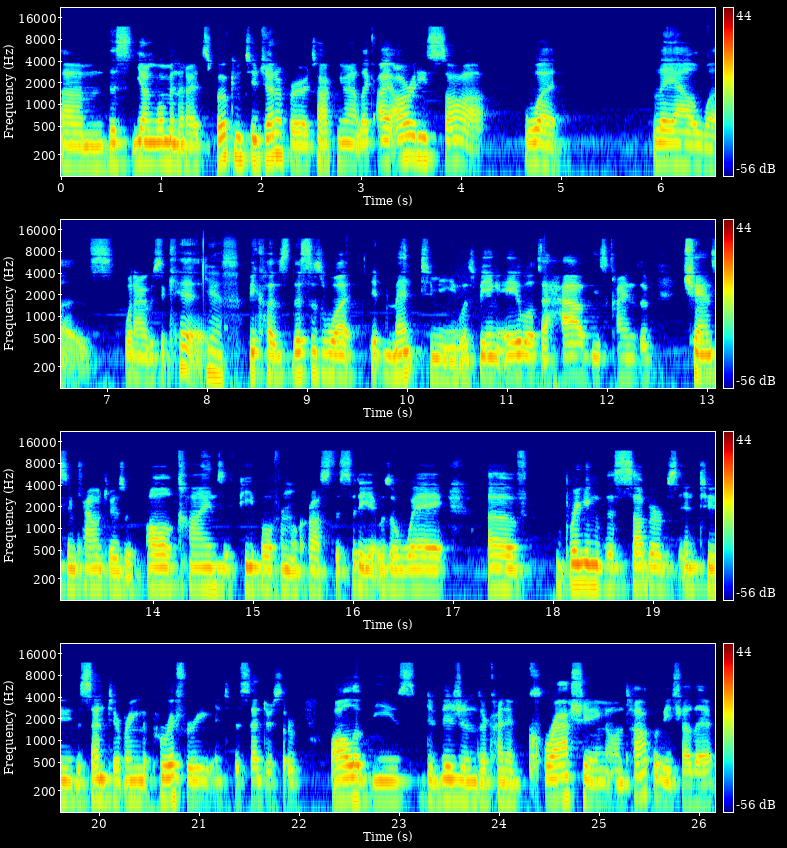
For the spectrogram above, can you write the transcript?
um, this young woman that i had spoken to jennifer talking about like i already saw what Les Halles was when I was a kid. Yes. Because this is what it meant to me was being able to have these kinds of chance encounters with all kinds of people from across the city. It was a way of bringing the suburbs into the center, bringing the periphery into the center. Sort of all of these divisions are kind of crashing on top of each other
